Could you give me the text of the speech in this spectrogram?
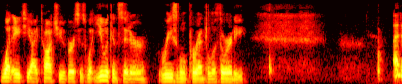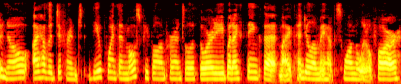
what ATI taught you versus what you would consider reasonable parental authority I don't know. I have a different viewpoint than most people on parental authority, but I think that my pendulum may have swung a little far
